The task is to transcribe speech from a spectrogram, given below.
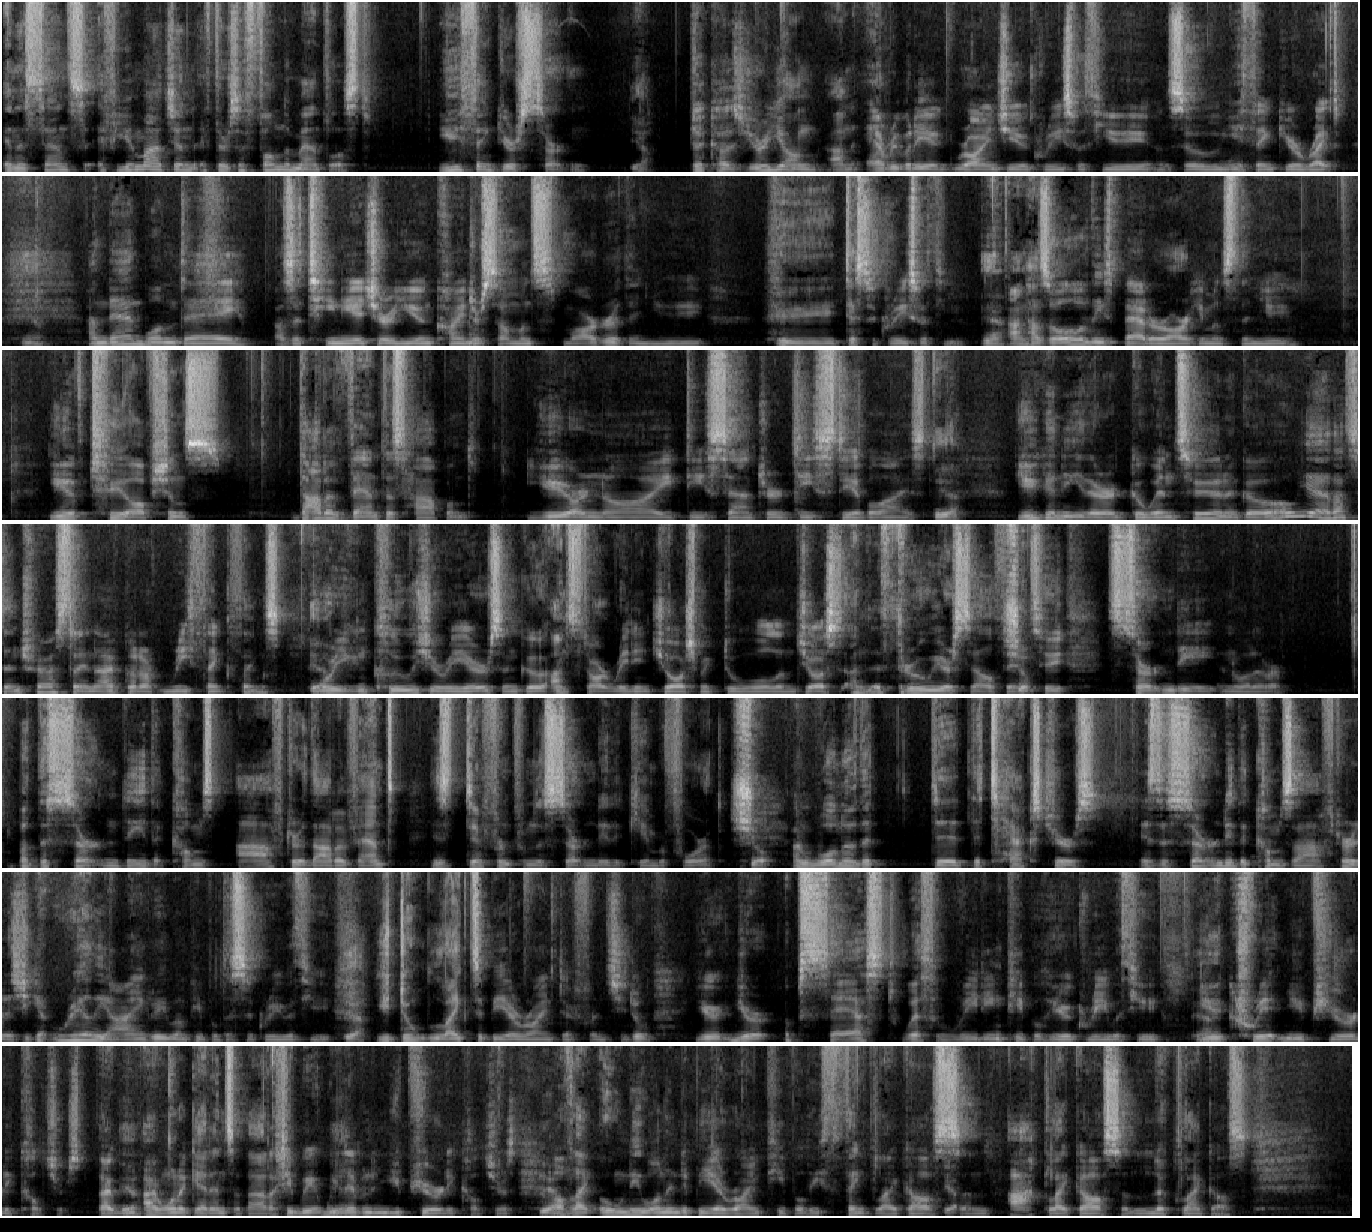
in a sense, if you imagine if there's a fundamentalist, you think you're certain yeah, because you're young and everybody around you agrees with you, and so you think you're right. Yeah. And then one day, as a teenager, you encounter mm. someone smarter than you who disagrees with you Yeah. and has all of these better arguments than you. You have two options. That event has happened. you are now decentered, destabilized. Yeah. You can either go into it and go, oh yeah, that's interesting. I've got to rethink things, Yeah. or you can close your ears and go and start reading Josh McDowell and just and throw yourself Sure. into certainty and whatever. But the certainty that comes after that event is different from the certainty that came before it. Sure. And one of the, the, the textures is the certainty that comes after it is you get really angry when people disagree with you. Yeah. You don't like to be around difference. You don't you're you're obsessed with reading people who agree with you. You create new purity cultures. I, Yeah. I want to get into that. Actually, we, we Yeah. live in new purity cultures Yeah. of like only wanting to be around people who think like us Yeah. and act like us and look like us.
